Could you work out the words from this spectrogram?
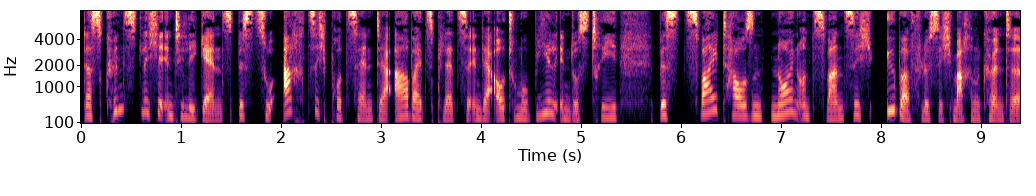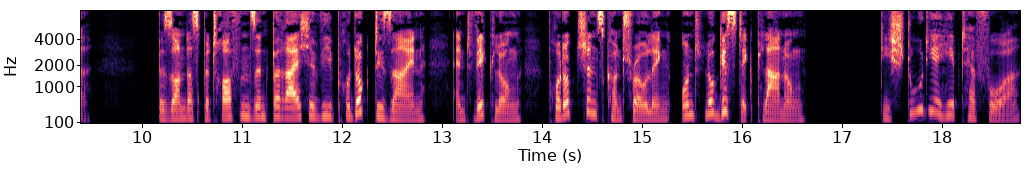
dass künstliche Intelligenz bis zu 80 Prozent der Arbeitsplätze in der Automobilindustrie bis 2029 überflüssig machen könnte. Besonders betroffen sind Bereiche wie Produktdesign, Entwicklung, Productions Controlling und Logistikplanung. Die Studie hebt hervor,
